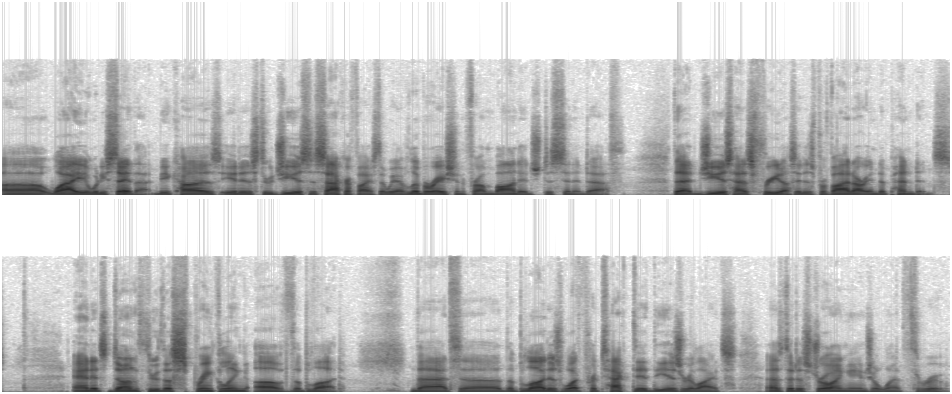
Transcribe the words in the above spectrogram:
Uh, why would he say that? Because it is through Jesus' sacrifice that we have liberation from bondage to sin and death. That Jesus has freed us. It has provided our independence and it's done through the sprinkling of the blood. That uh, the blood is what protected the Israelites as the destroying angel went through.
